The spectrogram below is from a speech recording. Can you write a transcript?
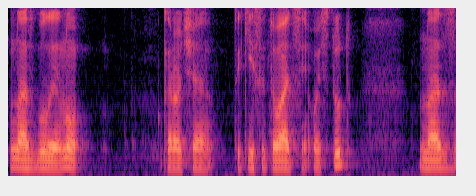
у нас були, ну, коротше, такі ситуації ось тут. У нас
